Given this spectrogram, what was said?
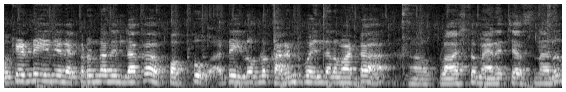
ఓకే అండి. నేను ఎక్కడున్నాను ఇందాక? పప్పు. అంటే ఈ లోపల కరెంట్ పోయిందనమాట ఫ్లాష్తో మేనేజ్ చేస్తున్నాను.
